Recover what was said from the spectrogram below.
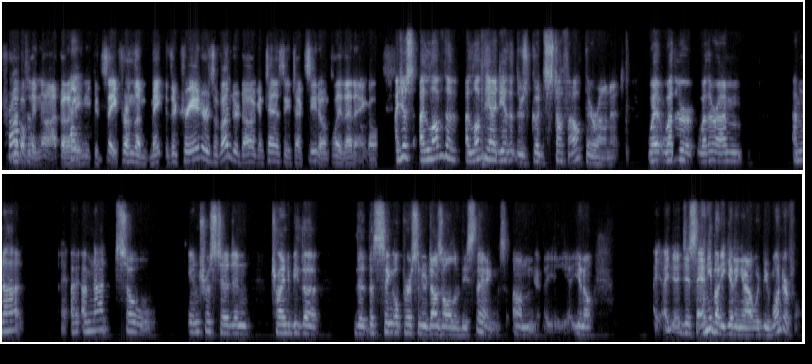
probably not, but I I- mean, you could say from the make the creators of Underdog and Tennessee Tuxedo and play that angle. I just I love the I love the idea that there's good stuff out there on it. Whe- Whether whether I'm I'm not I, I'm not so interested in trying to be the the the single person who does all of these things. Um, you know, I, I just anybody getting it out would be wonderful.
